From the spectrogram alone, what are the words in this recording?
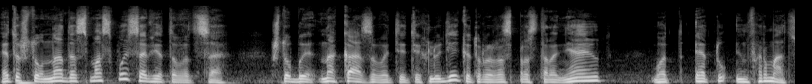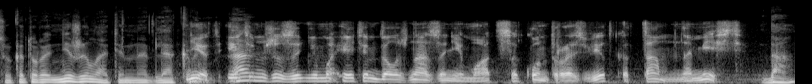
это что, надо с Москвой советоваться, чтобы наказывать этих людей, которые распространяют вот эту информацию, которая нежелательна для Крыма? Нет, А? этим же занима- этим должна заниматься контрразведка там, на месте. Да.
